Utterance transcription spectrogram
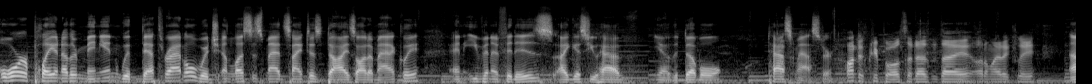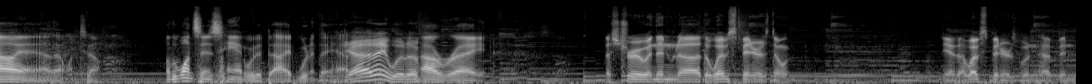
or play another minion with Death Rattle, which unless it's Mad Scientist dies automatically, and even if it is, I guess you have you know the double Taskmaster. Haunted Creeper also doesn't die automatically. Oh yeah, yeah, that one too. Well, the ones in his hand would have died, wouldn't they have? Yeah, they would have. All right. That's true. And then uh, the web spinners don't. Yeah, the web spinners wouldn't have been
